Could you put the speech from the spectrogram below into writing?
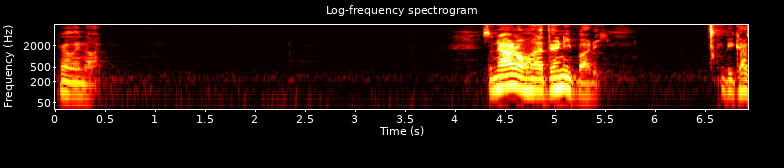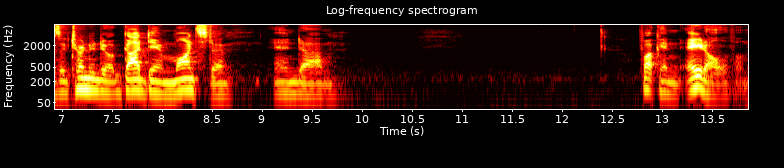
apparently not. So now I don't have anybody because I turned into a goddamn monster and um, fucking ate all of them.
